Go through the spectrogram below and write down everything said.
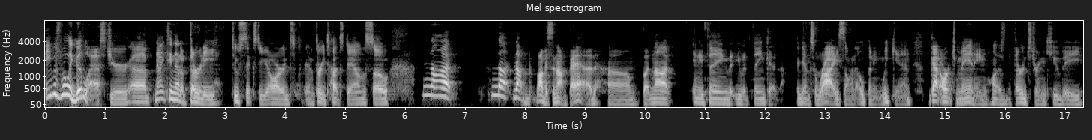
he was really good last year. Uh, 19 out of 30, 260 yards and three touchdowns. So not, not, not obviously not bad, um, but not anything that you would think at, against Rice on opening weekend. Got Arch Manning as the third string QB.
